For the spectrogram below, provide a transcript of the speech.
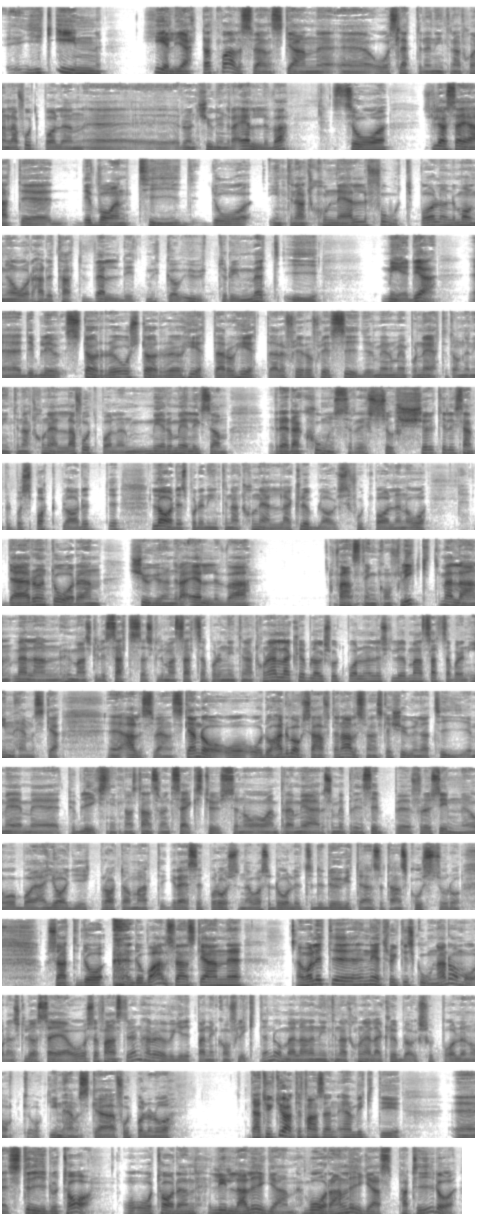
gick in helhjärtat på allsvenskan eh, och släppte den internationella fotbollen eh, runt 2011 så skulle jag säga att det, det var en tid då internationell fotboll under många år hade tagit väldigt mycket av utrymmet i media. Eh, det blev större och större, och hetare och hetare, fler och fler sidor mer och mer på nätet om den internationella fotbollen. Mer och mer liksom redaktionsresurser till exempel på Sportbladet eh, lades på den internationella klubblagsfotbollen. Och där runt åren 2011 fanns det en konflikt mellan, mellan hur man skulle satsa. Skulle man satsa på den internationella klubblagsfotbollen eller skulle man satsa på den inhemska eh, allsvenskan då? Och, och, då hade vi också haft en allsvenska 2010 med, med ett publiksnitt någonstans runt 6000 och, och en premiär som i princip eh, frös inne och Bojan Djordjic pratade om att gräset på Råsunda var så dåligt så det dög inte ens åt hans kossor. Och, så att då, då var allsvenskan eh, han var lite nedtryckt i skorna de åren skulle jag säga och så fanns det den här övergripande konflikten då mellan den internationella klubblagsfotbollen och, och inhemska fotbollen. Och där tyckte jag att det fanns en, en viktig eh, strid att ta och, och, ta den lilla ligan, våran ligas parti då.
